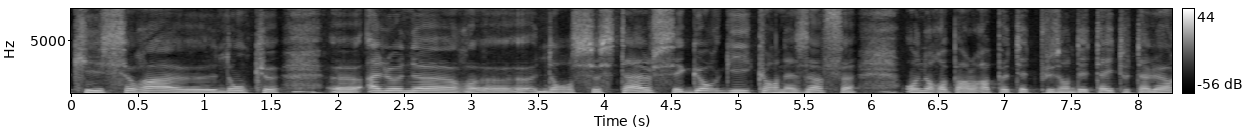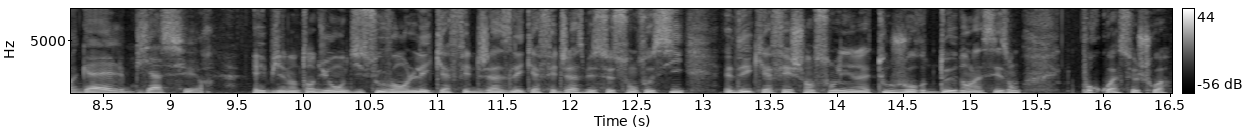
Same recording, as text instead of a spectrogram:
qui sera donc à l'honneur dans ce stage. C'est Gorgi Kornazov. On en reparlera peut-être plus en détail tout à l'heure, Gaël, bien sûr. Et bien entendu, on dit souvent les cafés de jazz, les cafés de jazz, mais ce sont aussi des cafés chansons. Il y en a toujours deux dans la saison. Pourquoi ce choix?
